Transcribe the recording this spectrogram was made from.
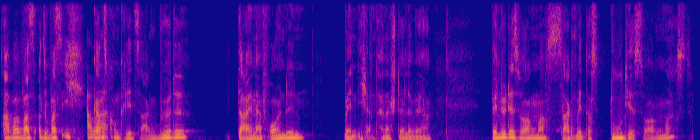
Aber was, also was ich aber ganz konkret sagen würde, deiner Freundin, wenn ich an deiner Stelle wäre, wenn du dir Sorgen machst, sag mir, dass du dir Sorgen machst.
